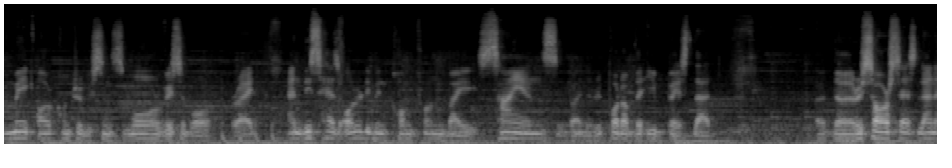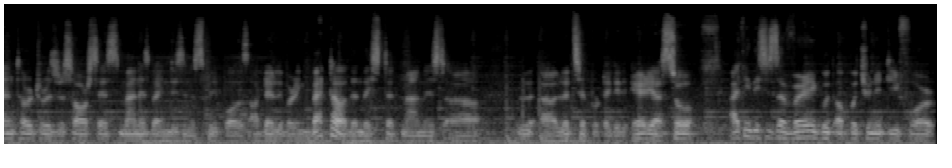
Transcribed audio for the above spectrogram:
make our contributions more visible, right? And this has already been confirmed by science, by the report of the IPBES that the resources, land and territories resources managed by indigenous peoples are delivering better than the state managed, uh, uh, let's say, protected areas. So I think this is a very good opportunity for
